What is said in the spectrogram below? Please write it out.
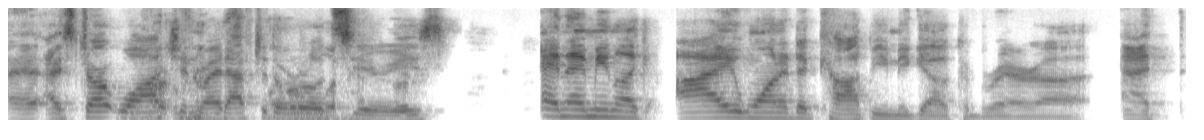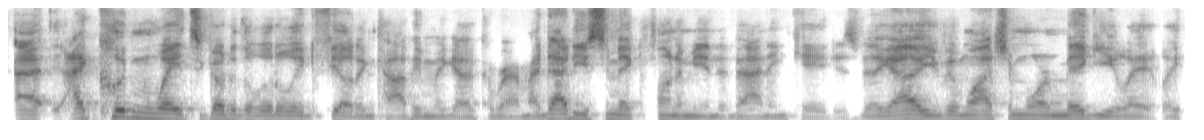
I start watching right after the World whatever. Series. And I mean, like, I wanted to copy Miguel Cabrera. At, at I couldn't wait to go to the Little League field and copy Miguel Cabrera. My dad used to make fun of me in the batting cages, be like, "Oh, you've been watching more Miggy lately."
